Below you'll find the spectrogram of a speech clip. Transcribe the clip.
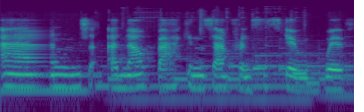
and and now back in San Francisco with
